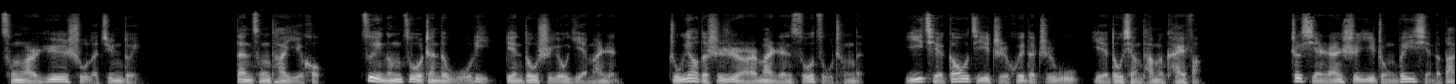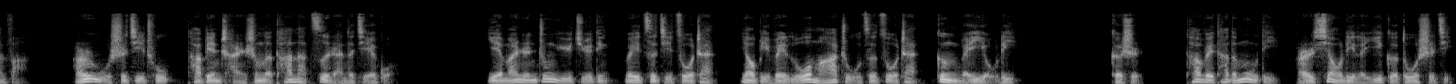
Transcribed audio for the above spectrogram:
从而约束了军队。但从他以后，最能作战的武力便都是由野蛮人，主要的是日耳曼人所组成的，一切高级指挥的职务也都向他们开放。这显然是一种危险的办法。而五世纪初，他便产生了他那自然的结果：野蛮人终于决定为自己作战，要比为罗马主子作战更为有利。可是。他为他的目的而效力了一个多世纪。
